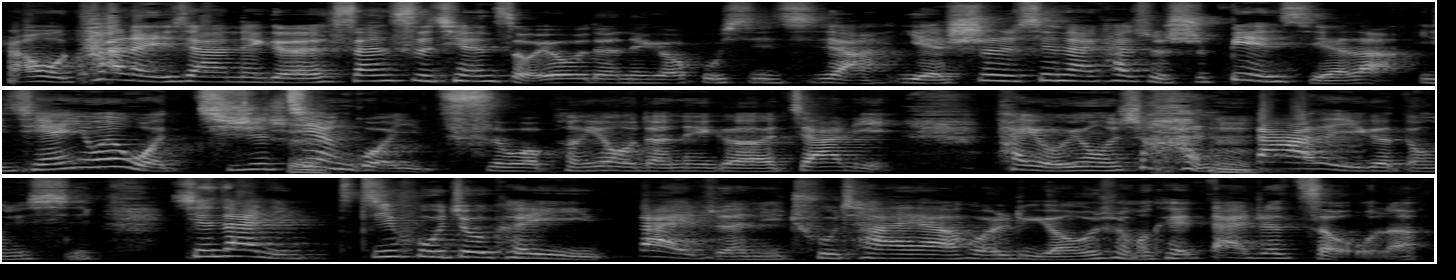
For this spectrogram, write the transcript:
然后我看了一下那个三四千左右的那个呼吸机啊，也是现在开始是便携了。以前因为我其实见过一次，我朋友的那个家里他有用，是很大的一个东西。现在你几乎就可以带着你出差呀或者旅游什么可以带着走了。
